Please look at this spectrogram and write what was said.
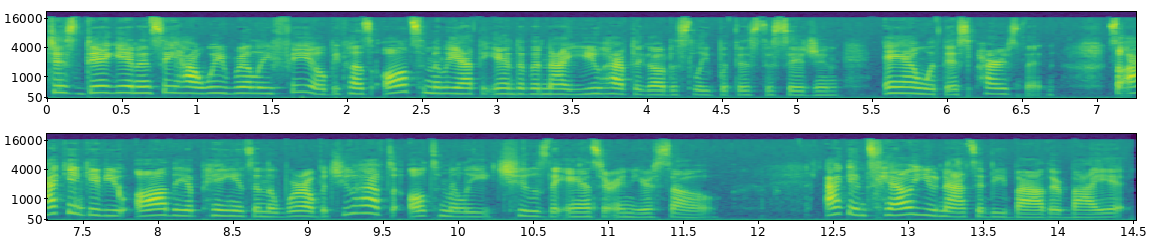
just dig in and see how we really feel because ultimately at the end of the night you have to go to sleep with this decision and with this person. So I can give you all the opinions in the world, but you have to ultimately choose the answer in your soul. I can tell you not to be bothered by it,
